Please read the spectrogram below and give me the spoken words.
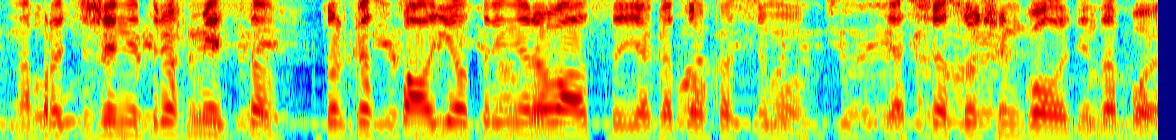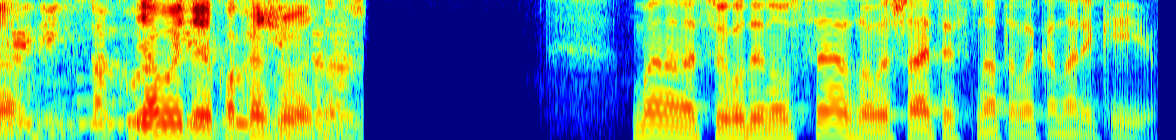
на протяжении трех месяцев только спал, ел, тренировался, я готов ко всему. Я сейчас очень голоден до боя. Я выйду и покажу это. У мене на цю годину все. Залишайтесь на телеканалі Київ.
